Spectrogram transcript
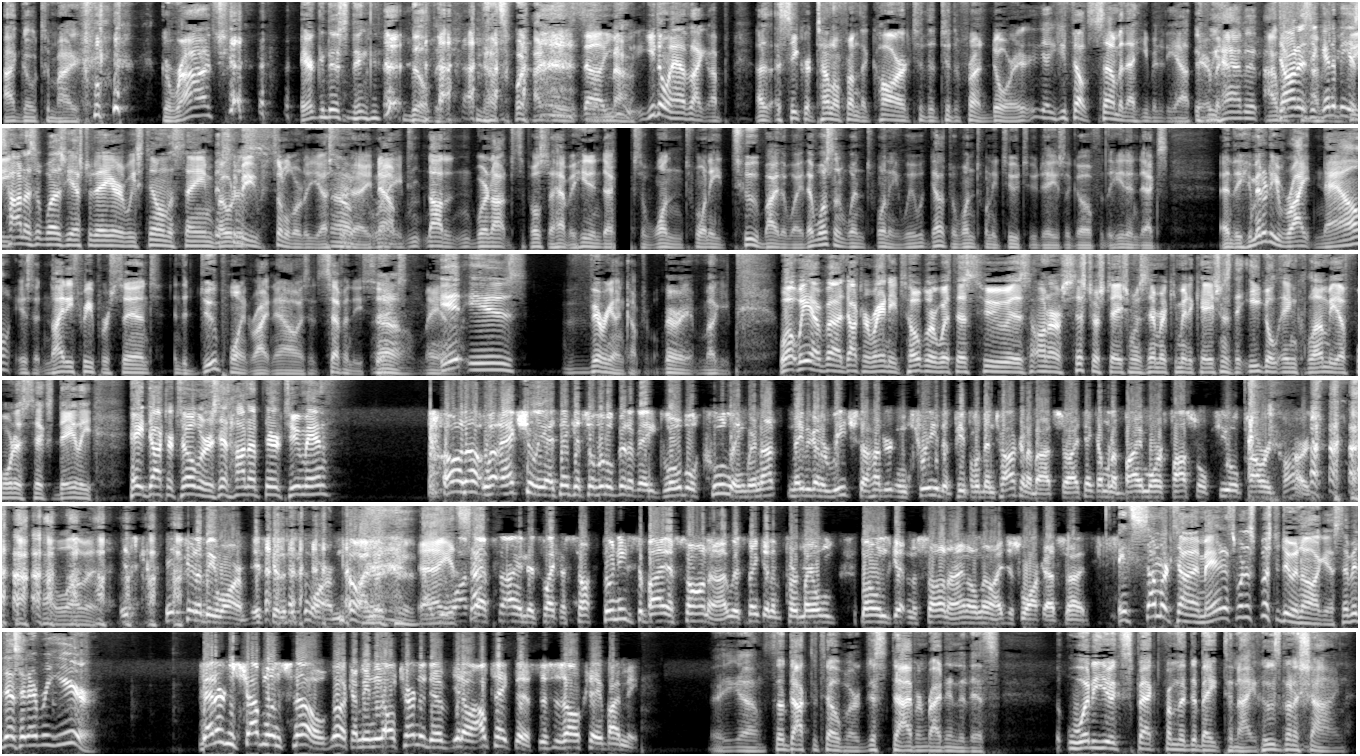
I go to my garage, air conditioning, building. That's what I do. So, no, no. you, you don't have like a, a, a secret tunnel from the car to the to the front door. You felt some of that humidity out there. If we had it, I would- Don, is it going to be as hot as it was yesterday, or are we still in the same It's boat? going to be similar to yesterday. Oh, now, not we're not supposed to have a heat index of 122. By the way, that wasn't 120. We got up to 122 two days ago for the heat index, and the humidity right now is at 93 percent, and the dew point right now is at 76. Oh, man. it is very uncomfortable. Very muggy. Well, we have uh, Dr. Randy Tobler with us, who is on our sister station with Zimmer Communications, the Eagle in Columbia, four to six daily. Hey, Dr. Tobler, is it hot up there too, man? Oh no! Well, actually, I think it's a little bit of a global cooling. We're not maybe going to reach the 103 that people have been talking about. So I think I'm going to buy more fossil fuel powered cars. I love it. it's it's going to be warm. It's going to be warm. No, I mean, Uh, you walk so- outside and it's like a sauna. Who needs to buy a sauna? I was thinking of for my old bones getting a sauna. I don't know. I just walk outside. It's summertime, man. That's what it's supposed to do in August. I mean, it does it every year. Better than shoveling snow. Look, I mean, the alternative. You know, I'll take this. This is okay by me. There you go. So, Dr. Tobler, just diving right into this. What do you expect from the debate tonight? Who's going to shine?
